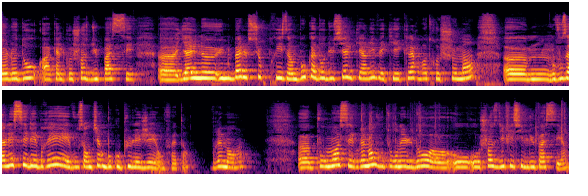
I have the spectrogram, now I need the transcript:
euh, le dos à quelque chose du passé. Euh, il y a une, une, belle surprise, un beau cadeau du ciel qui arrive et qui éclaire votre chemin. vous allez célébrer et vous sentir beaucoup plus léger en fait. Hein. Vraiment. Hein. Euh, pour moi, c'est vraiment vous tourner le dos aux, choses difficiles du passé. Hein.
